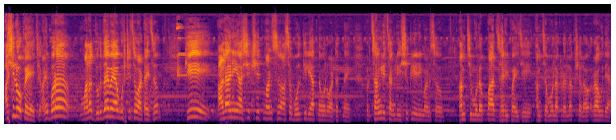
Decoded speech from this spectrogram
अशी लोक यायची. आणि बरं मला दुर्दैव या गोष्टीचं वाटायचं की अडाणी अशिक्षित माणसं असं बोलतील यात मला वाटत नाही. पण चांगली चांगली शिकलेली माणसं आमची मुलं पास झाली पाहिजे. आमच्या मुलाकडे लक्ष लाव- राहू द्या.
